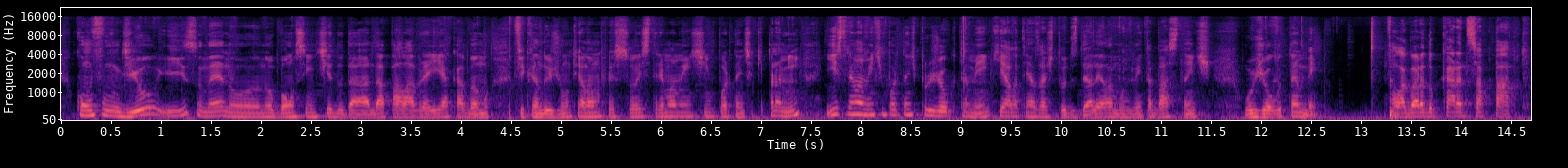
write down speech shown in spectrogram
confundiu isso, né? No, no bom sentido da, da palavra aí, acabamos ficando junto. E ela é uma pessoa extremamente importante aqui para mim e extremamente importante pro jogo também, que ela tem as atitudes dela e ela movimenta bastante o jogo também. Fala agora do cara de sapato.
